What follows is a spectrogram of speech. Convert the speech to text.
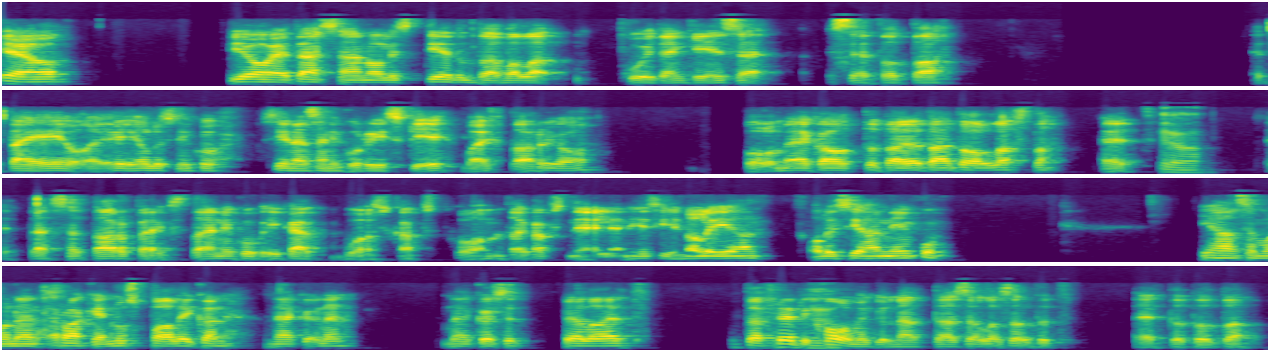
Joo. Joo, ja tässähän olisi tietyllä tavalla kuitenkin se, se tota, että ei, ei olisi niin kuin, sinänsä niin kuin riskiä, vaikka tarjoaa kolmea kautta tai jotain tuollaista. että et tässä tarpeeksi, tai niin kuin ikävuosi 23 tai 24, niin siinä oli ihan, olisi ihan niin kuin ihan semmoinen rakennuspalikan näköinen, näköiset pelaajat. Mutta Fredrik mm. Holmi kyllä näyttää sellaiselta, että, että tota,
